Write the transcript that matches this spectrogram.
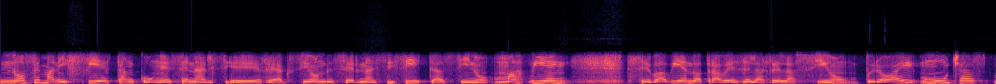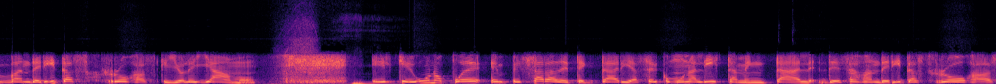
no se manifiestan con esa eh, reacción de ser narcisistas, sino más bien se va viendo a través de la relación. Pero hay muchas banderitas rojas que yo le llamo, mm. el que uno puede empezar a detectar y hacer como una lista mental de esas banderitas rojas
